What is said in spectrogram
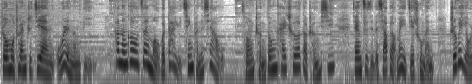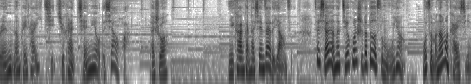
周木川之剑无人能敌，他能够在某个大雨倾盆的下午，从城东开车到城西，将自己的小表妹接出门，只为有人能陪他一起去看前女友的笑话。他说：“你看看他现在的样子，再想想他结婚时的嘚瑟模样，我怎么那么开心？”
